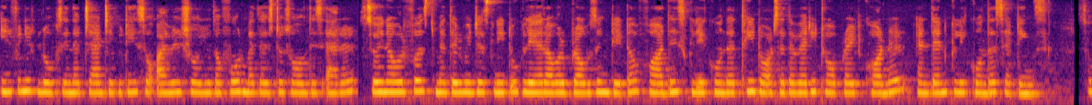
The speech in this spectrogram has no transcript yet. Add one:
infinite loops in the chat GPT. So I will show you the four methods to solve this error. So in our first method we just need to clear our browsing data. For this click on the three dots at the very top right corner and then click on the settings so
